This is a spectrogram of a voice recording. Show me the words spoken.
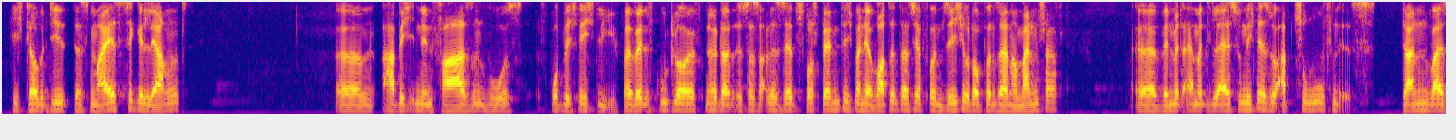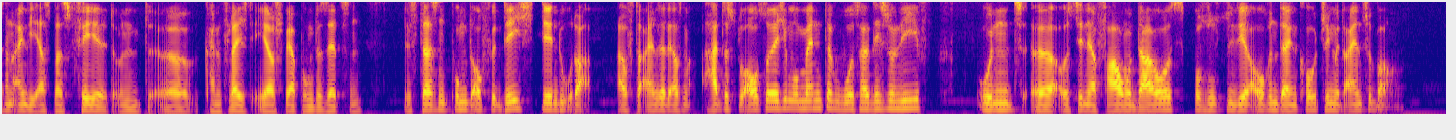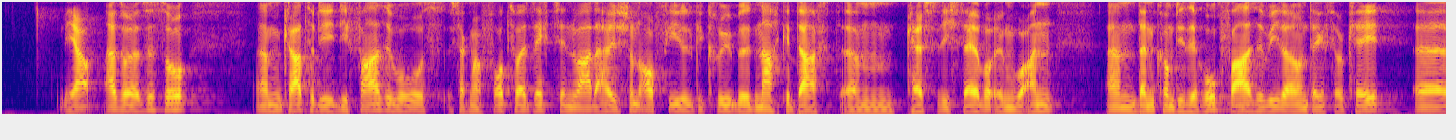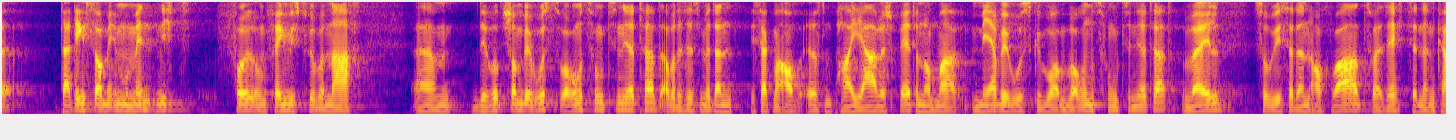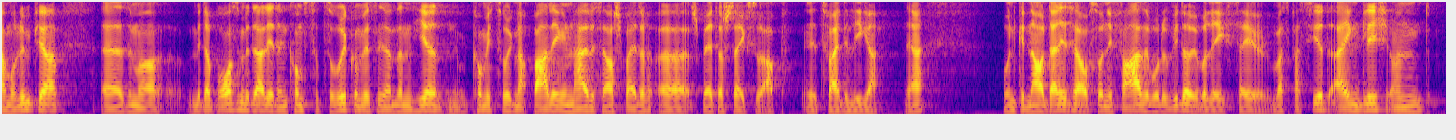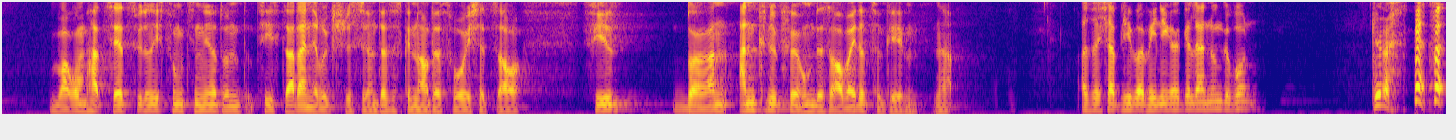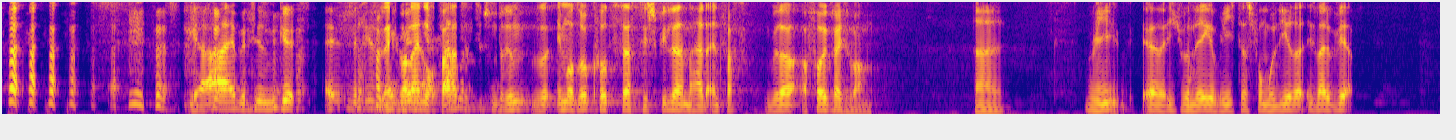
ich glaube, die, das meiste gelernt ähm, habe ich in den Phasen, wo es sportlich nicht lief. Weil wenn es gut läuft, ne, dann ist das alles selbstverständlich. Man erwartet das ja von sich oder von seiner Mannschaft. Äh, wenn mit einmal die Leistung nicht mehr so abzurufen ist, dann weiß man eigentlich erst, was fehlt und äh, kann vielleicht eher Schwerpunkte setzen. Ist das ein Punkt auch für dich, den du oder auf der einen Seite erstmal, hattest du auch solche Momente, wo es halt nicht so lief? Und äh, aus den Erfahrungen daraus versuchst du dir auch in dein Coaching mit einzubauen? Ja, also es ist so, ähm, Gerade so die, die Phase, wo es, ich sag mal, vor 2016 war, da habe ich schon auch viel gegrübelt, nachgedacht, ähm, greifst du dich selber irgendwo an. Ähm, dann kommt diese Hochphase wieder und denkst, okay, äh, da denkst du aber im Moment nicht vollumfänglich drüber nach. Ähm, dir wird schon bewusst, warum es funktioniert hat, aber das ist mir dann, ich sag mal, auch erst ein paar Jahre später nochmal mehr bewusst geworden, warum es funktioniert hat, weil, so wie es ja dann auch war, 2016, dann kam Olympia, äh, sind wir mit der Bronzemedaille, dann kommst du zurück und wir sind ja dann hier, komme ich zurück nach Balingen, ein halbes Jahr später, äh, später steigst du ab in die zweite Liga. Ja? Und genau dann ist ja auch so eine Phase, wo du wieder überlegst, hey, was passiert eigentlich und warum hat es jetzt wieder nicht funktioniert und ziehst da deine Rückschlüsse. Und das ist genau das, wo ich jetzt auch viel daran anknüpfe, um das auch weiterzugeben. Ja. Also ich habe lieber weniger gelernt und gewonnen. ja, mit diesem, äh, mit diesem Vielleicht war deine Phase zwischendrin so, immer so kurz, dass die Spieler dann halt einfach wieder erfolgreich waren. Wie, äh, ich überlege, wie ich das formuliere. Ich meine, wir,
